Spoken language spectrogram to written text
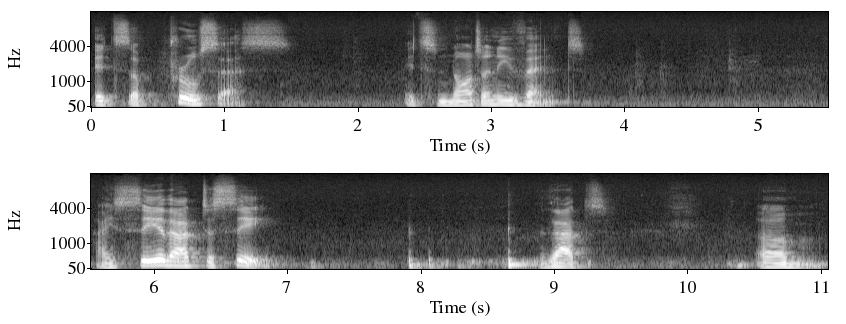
It's a process, it's not an event. I say that to say that um,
